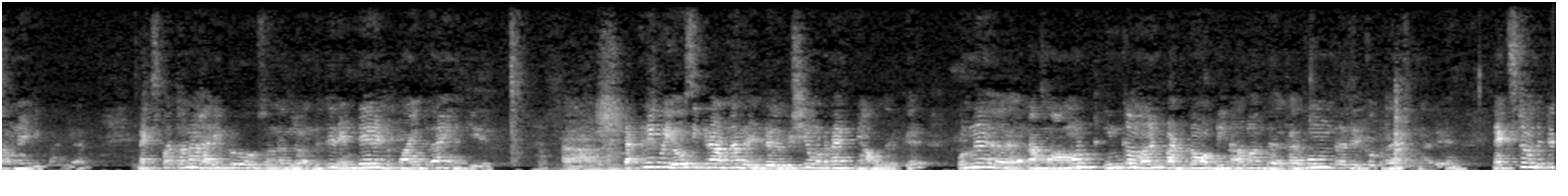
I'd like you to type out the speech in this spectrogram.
செவன் ஐடி பிளானில் நெக்ஸ்ட் பார்த்தோன்னா ஹரிப்ரோ சொன்னதில் வந்துட்டு ரெண்டே ரெண்டு பாயிண்ட் தான் எனக்கு டக்குனு இப்போ யோசிக்கிறேன் அந்த ரெண்டு விஷயம் மட்டும் தான் எனக்கு ஞாபகம் இருக்குது ஒன்று நம்ம அமௌண்ட் இன்கம் ஏர்ன் பண்ணிட்டோம் அப்படின்னாலும் அந்த கர்வம்ன்றது இருக்கக்கூடாதுன்னு சொன்னார். நெக்ஸ்ட் வந்துட்டு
